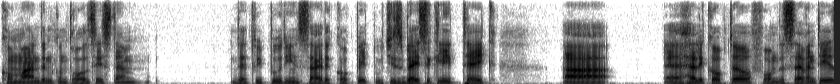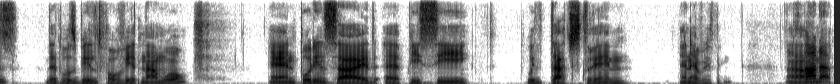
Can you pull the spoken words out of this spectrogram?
command and control system that we put inside the cockpit which is basically take uh, a helicopter from the 70s that was built for vietnam war and put inside a pc with touchscreen and everything. Um, startup.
